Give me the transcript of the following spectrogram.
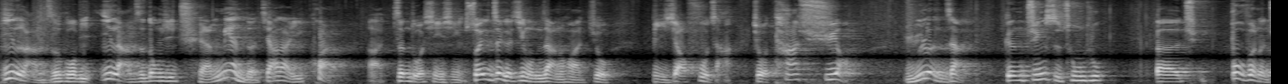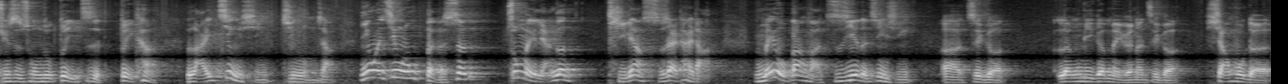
一揽子货币，一揽子东西全面的加在一块儿啊，争夺信心。所以这个金融战的话就比较复杂，就它需要舆论战跟军事冲突，呃，部分的军事冲突对峙对抗来进行金融战，因为金融本身中美两个体量实在太大。没有办法直接的进行呃这个人民币跟美元的这个相互的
